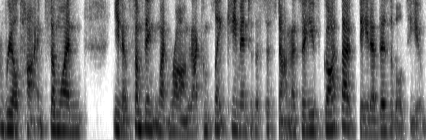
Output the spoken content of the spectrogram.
real time. Someone you know something went wrong that complaint came into the system and so you've got that data visible to you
